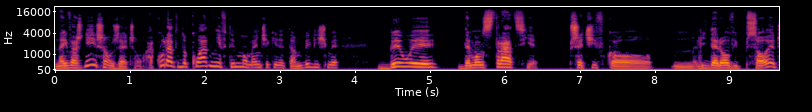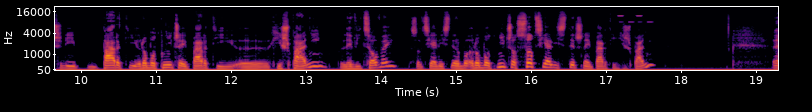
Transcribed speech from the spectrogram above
najważniejszą rzeczą, akurat dokładnie w tym momencie, kiedy tam byliśmy, były demonstracje przeciwko liderowi PSOE, czyli partii, robotniczej partii y, Hiszpanii, lewicowej, robotniczo-socjalistycznej partii Hiszpanii, e,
